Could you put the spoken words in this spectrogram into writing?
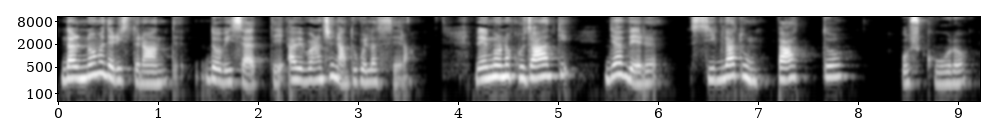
dal nome del ristorante dove i sette avevano cenato quella sera. Vengono accusati di aver siglato un patto oscuro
